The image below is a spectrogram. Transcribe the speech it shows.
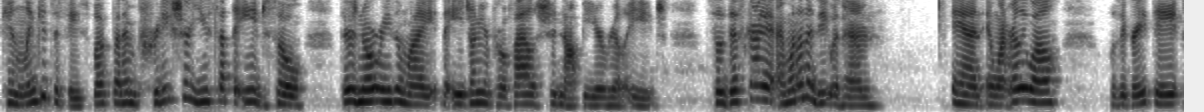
can link it to Facebook, but I'm pretty sure you set the age. So there's no reason why the age on your profile should not be your real age. So this guy, I went on a date with him and it went really well. It was a great date.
